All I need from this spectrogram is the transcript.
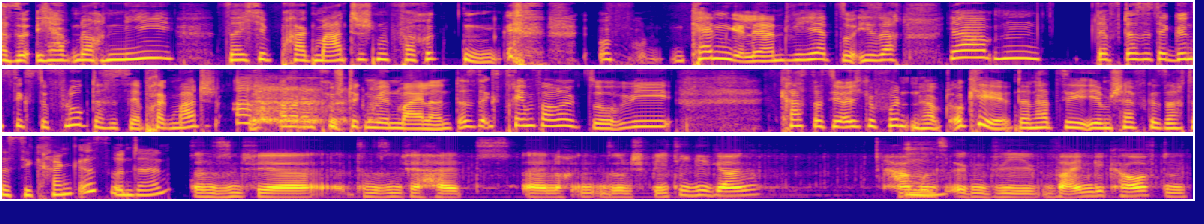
Also ich habe noch nie solche pragmatischen Verrückten kennengelernt wie jetzt. So ihr sagt, ja, hm, das ist der günstigste Flug, das ist sehr pragmatisch. Ach, aber dann frühstücken wir in Mailand. Das ist extrem verrückt. So wie krass, dass ihr euch gefunden habt. Okay, dann hat sie ihrem Chef gesagt, dass sie krank ist und dann? Dann sind wir, dann sind wir halt äh, noch in so ein Späti gegangen, haben uns irgendwie Wein gekauft und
